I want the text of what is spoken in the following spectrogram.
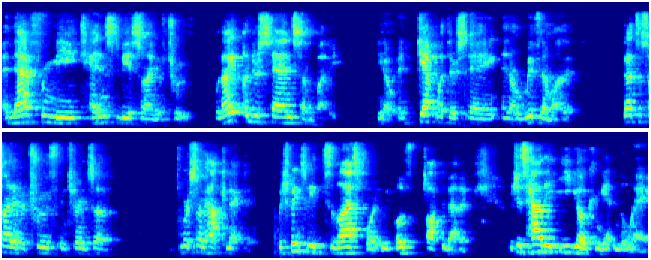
And that for me tends to be a sign of truth. When I understand somebody, you know, and get what they're saying and are with them on it, that's a sign of a truth in terms of we're somehow connected. Which brings me to the last point. We both talked about it, which is how the ego can get in the way.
